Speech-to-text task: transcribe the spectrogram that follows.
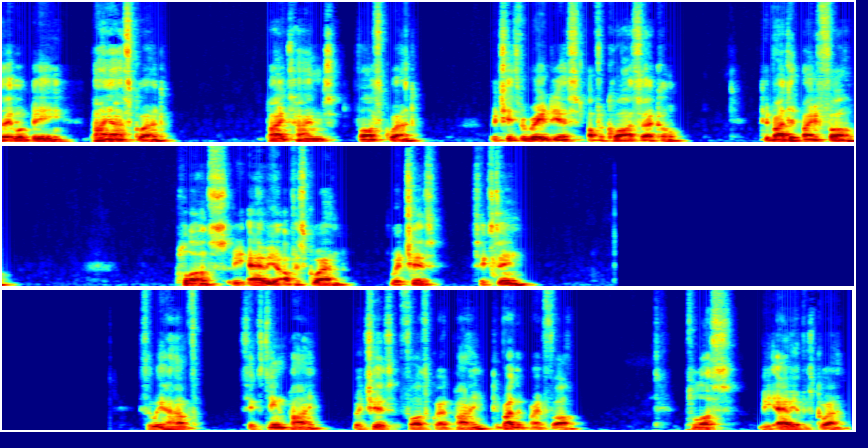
so it would be pi r squared, pi times 4 squared, which is the radius of a quarter circle, divided by 4, plus the area of a square, which is 16. So we have 16 pi, which is 4 squared pi, divided by 4, plus the area of a square,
